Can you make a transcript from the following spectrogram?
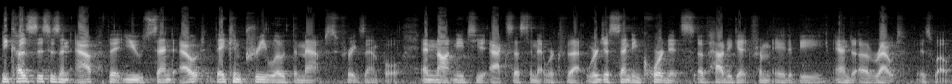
because this is an app that you send out, they can preload the maps, for example, and not need to access the network for that. We're just sending coordinates of how to get from A to B and a route as well.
